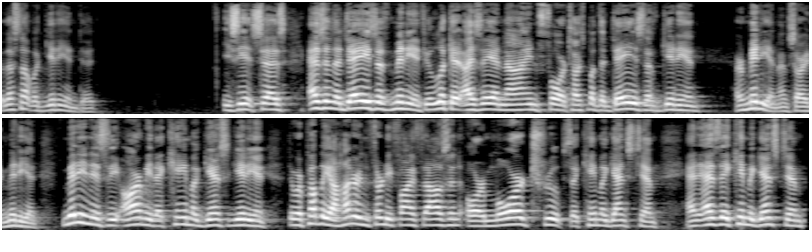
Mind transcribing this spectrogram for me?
But that's not what Gideon did. You see, it says, as in the days of Midian. If you look at Isaiah 9 4, it talks about the days of Gideon, or Midian, I'm sorry, Midian. Midian is the army that came against Gideon. There were probably 135,000 or more troops that came against him. And as they came against him,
